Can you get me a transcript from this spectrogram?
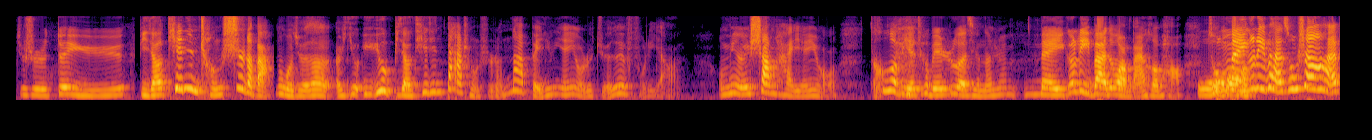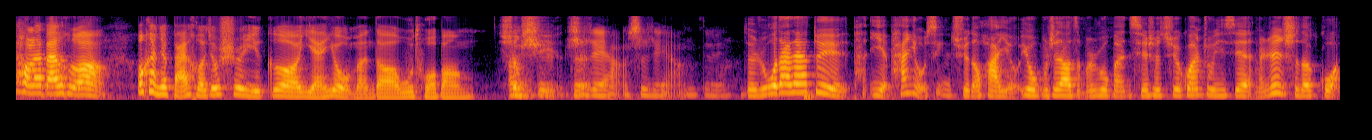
就是对于比较贴近城市的吧，那我觉得呃又又比较贴近大城市的，那北京盐有着绝对福利啊。我们有一上海研友，特别特别热情的，是每个礼拜都往白河跑，从每个礼拜从上海跑来白河。我感觉白河就是一个研友们的乌托邦。圣嗯地。是是这样，是这样，对。对，如果大家对攀野攀有兴趣的话，有又不知道怎么入门，其实去关注一些我们认识的馆、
